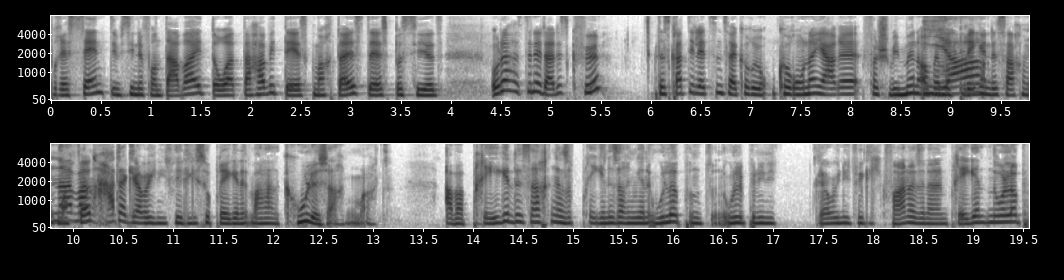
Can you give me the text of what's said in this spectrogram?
präsent im Sinne von, da war ich dort, da habe ich das gemacht, da ist das passiert. Oder hast du nicht auch das Gefühl, dass gerade die letzten zwei Coro- Corona-Jahre verschwimmen, auch wenn man prägende Sachen na, gemacht hat? man hat er, glaube ich, nicht wirklich so prägende, man hat coole Sachen gemacht. Aber prägende Sachen, also prägende Sachen wie ein Urlaub und ein Urlaub bin ich, glaube ich, nicht wirklich gefahren, also in einen prägenden Urlaub,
